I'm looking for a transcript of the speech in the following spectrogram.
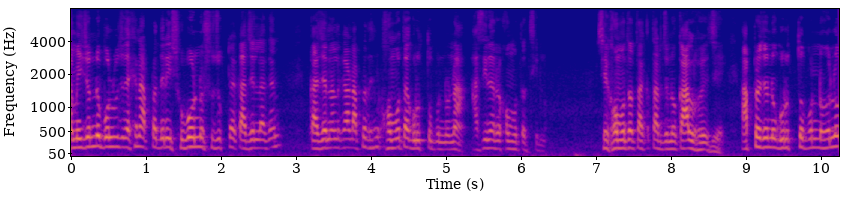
আমি এই জন্য বলব যে দেখেন আপনাদের এই সুবর্ণ সুযোগটা কাজে লাগান। কাজে না লাগান আপনাদের দেখেন ক্ষমতা গুরুত্বপূর্ণ। না হাসিনারও ক্ষমতা ছিল। সে ক্ষমতা তাকে তার জন্য কাল হয়েছে। আপনার জন্য গুরুত্বপূর্ণ হলো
